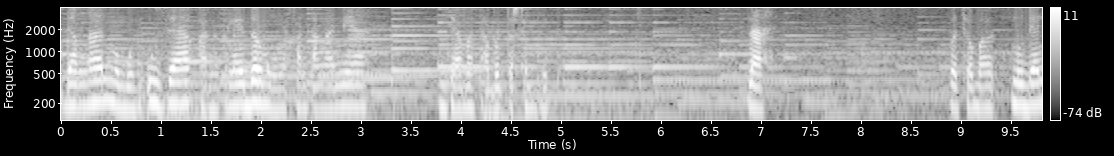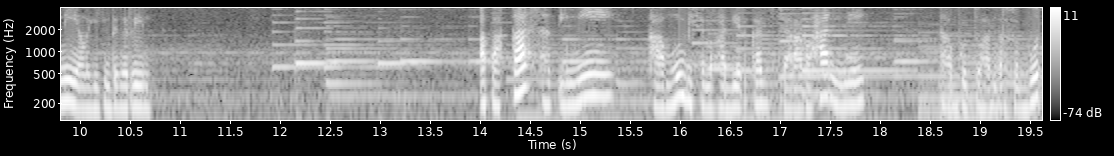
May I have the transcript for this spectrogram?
dengan membunuh Uza karena teledor mengeluarkan tangannya menjamah tabut tersebut. Nah, buat sobat muda nih yang lagi dengerin, apakah saat ini kamu bisa menghadirkan secara rohani tabut Tuhan tersebut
